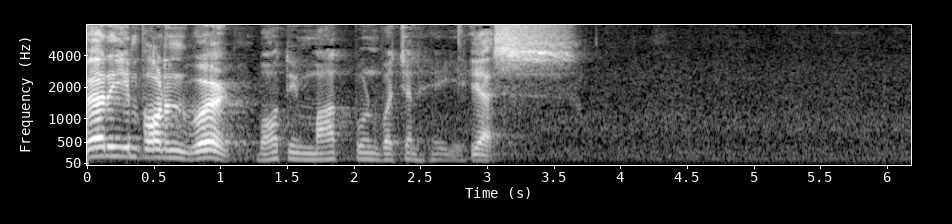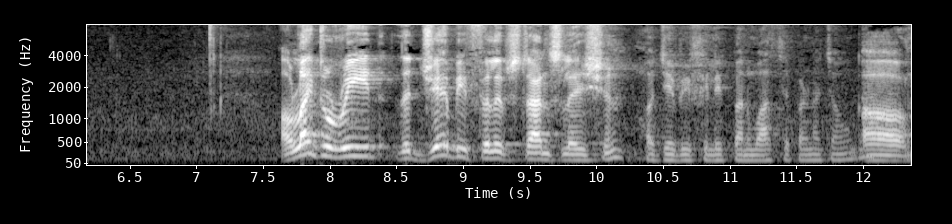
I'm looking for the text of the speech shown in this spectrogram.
very important word. बहुत ही महत्वपूर्ण वचन है ये Yes. I would like to read the J.B. Phillips translation. और जे बी फिलिप अनुवाद से पढ़ना चाहूँगा Um,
